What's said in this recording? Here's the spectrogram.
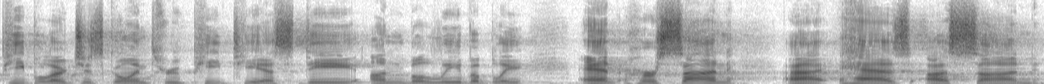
people are just going through PTSD unbelievably. And her son uh, has a son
